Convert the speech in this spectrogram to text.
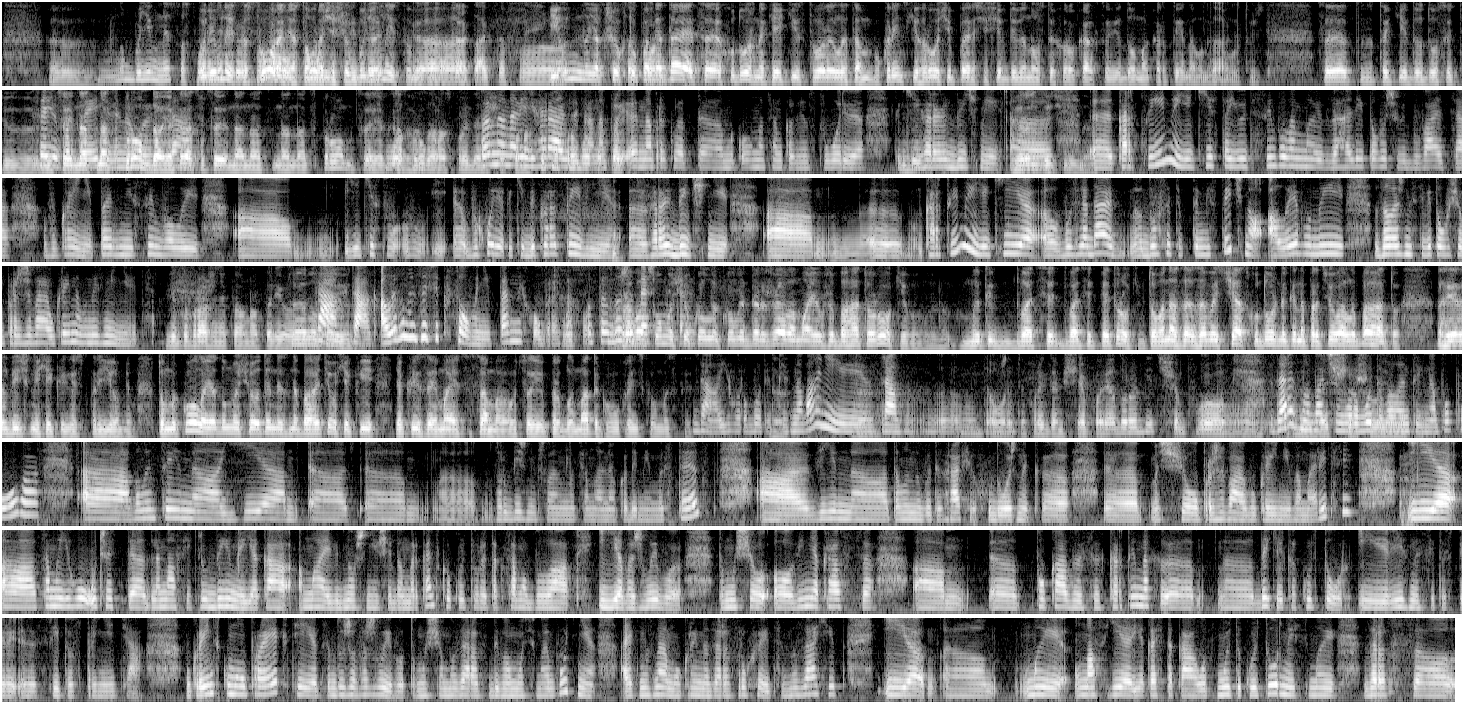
Ну будівництво, створення Будівництво, створення, нового, створення, числі. щоб будівництво е, так. так, це І ну, якщо це хто створення. пам'ятає, це художники, які створили там українські гроші перші ще в 90-х роках. Це відома картина. Вони Так. були. Тобто, це такі до- досить е, ну, цей портретів він нацпром, да, так. якраз оце на, на, на нацпром, це Ось, якраз група. зараз пройдемо. Певна навіть геральдика. роботах, Напри- так. е, Наприклад, е, Микола Маценко він створює такі геральдичні, е, да. картини, які стають символами взагалі того, що відбувається в Україні. Пев- певні символи, які ство- е, виходять такі декоративні, е, геральдичні е, картини, які виглядають досить оптимістично, але вони, в залежності від того, що переживає Україна, вони змінюються. Відображення певного періоду. Так, період. так, але вони зафіксовані в певних образах. От дуже Справа теж в тому, що коли, коли держава має вже багато років, ми тут 20-25 років, то вона за, за весь час художники напрацювали багато геральдичних якихось прийомів. То Микола, я думаю, що один із небагатьох, який, який займається саме цією проблематикою в українському мистецтві. Да, його роботи Да. впізнавані і Да. зразу е, Давайте пройдемо ще по ряду робіт, щоб Зараз ми бачимо роботу. Валентина Попова. Е, Валентин е, є е, е, е, зарубіжним членом Національної академії мистецтв. А Він е, талановитий графік, художник, е, е, що проживає в Україні і в Америці. І е, саме його участь для нас, як людини, яка має відношення ще до американської культури, так само була і є важливою, тому що він якраз е, показує в своїх картинах е, е, декілька культур і різне світосприйняття. В українському проєкті це дуже важливо, тому що ми зараз дивимося майбутнє. А як ми знаємо, Україна зараз рухається на захід, і ми у нас є якась така от мультикультурність. Ми зараз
